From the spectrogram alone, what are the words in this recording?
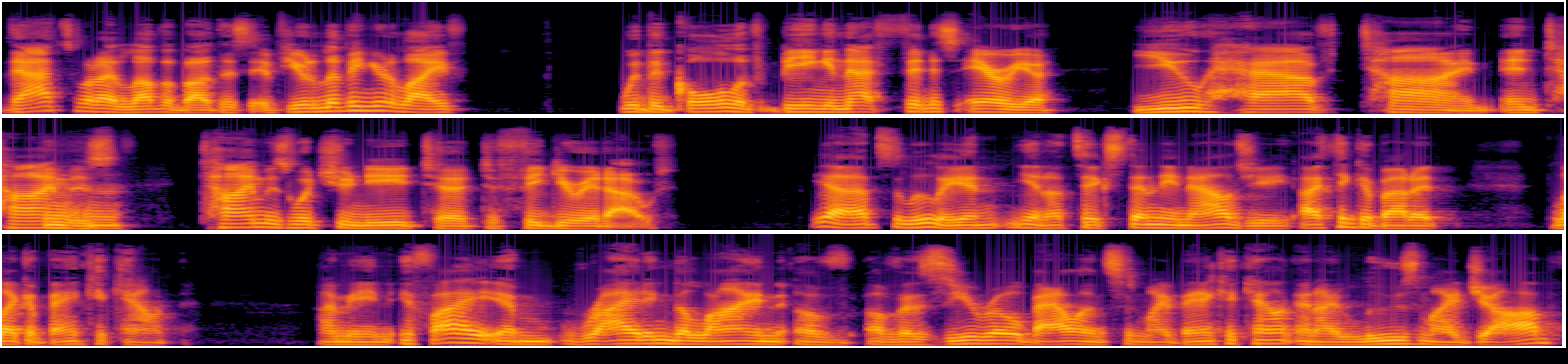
that's what I love about this. If you're living your life with the goal of being in that fitness area, you have time and time mm-hmm. is time is what you need to to figure it out. Yeah, absolutely. And you know, to extend the analogy, I think about it like a bank account. I mean, if I am riding the line of of a zero balance in my bank account and I lose my job,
